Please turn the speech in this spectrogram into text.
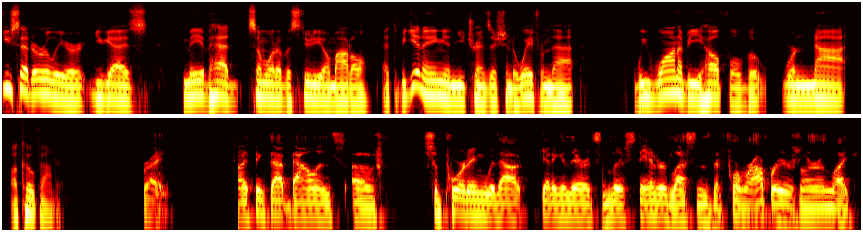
you said earlier, you guys may have had somewhat of a studio model at the beginning and you transitioned away from that. We want to be helpful, but we're not a co founder. Right. I think that balance of supporting without getting in there, it's the standard lessons that former operators learn, like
